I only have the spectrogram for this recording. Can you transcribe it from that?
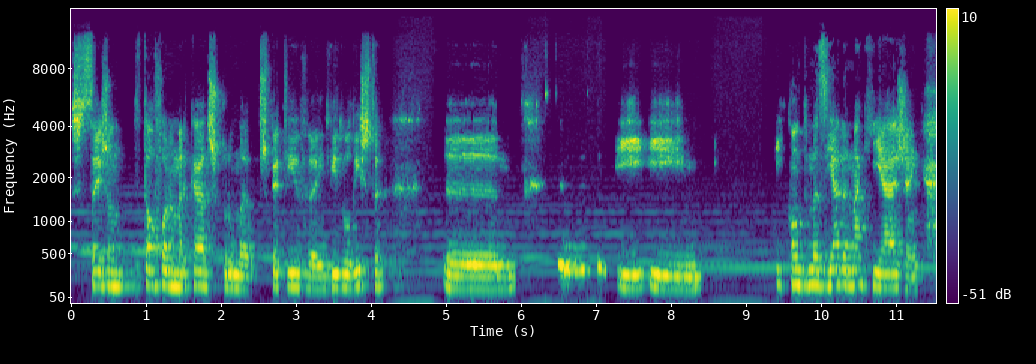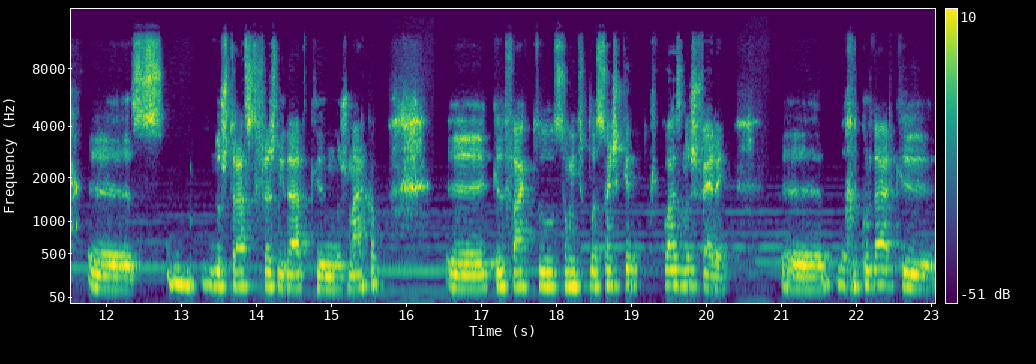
sejam de tal forma marcados por uma perspectiva individualista e, e e com demasiada maquiagem uh, nos traços de fragilidade que nos marcam, uh, que de facto são interpelações que, que quase nos ferem. Uh, recordar que,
